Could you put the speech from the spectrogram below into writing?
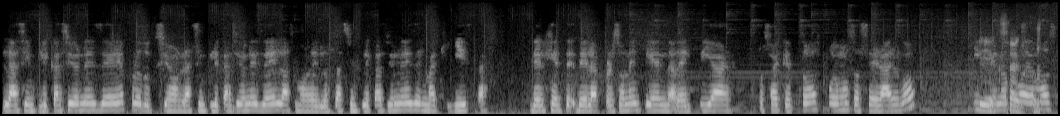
las implicaciones de producción, las implicaciones de las modelos, las implicaciones del maquillista, del gente, de la persona en tienda, del PR, o sea que todos podemos hacer algo y que no podemos,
